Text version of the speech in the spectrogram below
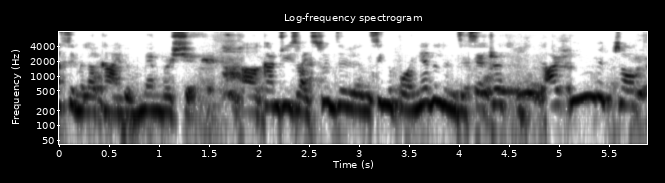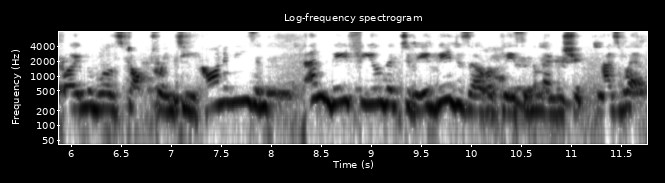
a similar kind of membership membership. Uh, countries like Switzerland, Singapore, Netherlands, etc., are in the top uh, in the world's top 20 economies, and and they feel that today they deserve a place in the membership as well.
